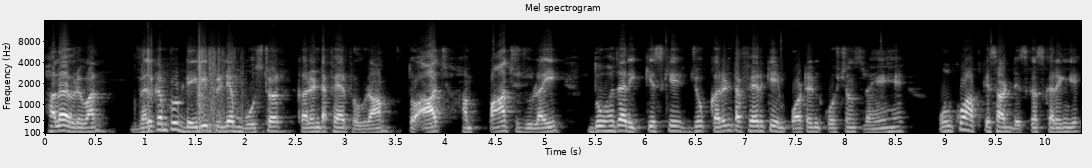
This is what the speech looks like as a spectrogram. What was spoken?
Hello everyone welcome to daily prelim booster current affair programme तो आज हम 5 जुलाई 2021 के जो करंट अफेयर के इंपॉर्टेंट क्वेश्चंस रहे हैं, उनको आपके साथ डिस्कस करेंगे,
